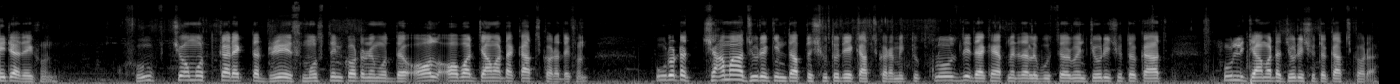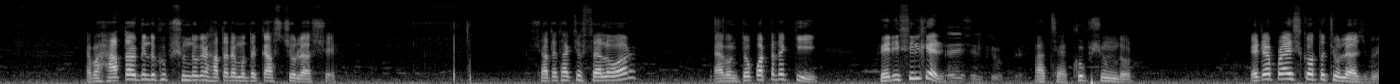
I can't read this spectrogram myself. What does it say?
এইটা দেখুন। খুব চমৎকার একটা ড্রেস মসলিন কটনের মধ্যে অল ওভার জামাটা কাজ করা। দেখুন পুরোটা জামা জুড়ে কিন্তু আপনি সুতো দিয়ে কাজ করা। আমি একটু ক্লোজলি দেখাই আপনারা তাহলে বুঝতে পারবেন জরি সুতো কাজ ফুল জামাটা জরি সুতো কাজ করা। এবং হাতাও কিন্তু খুব সুন্দর করে হাতাটার মধ্যে কাজ চলে আসে। সাথে থাকছে সালোয়ার এবং দোপাট্টাটা কি? ফেরি সিল্কের আচ্ছা খুব সুন্দর। এটার প্রাইস কত চলে আসবে?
